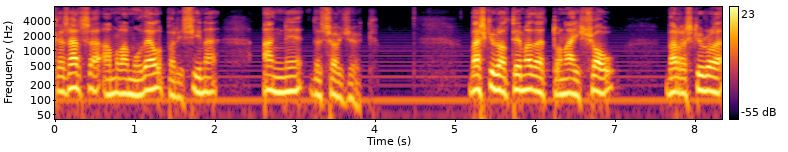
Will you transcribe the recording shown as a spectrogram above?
casar-se amb la model parisina Agne de Sojek. Va escriure el tema de Tonight Show, va reescriure la,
